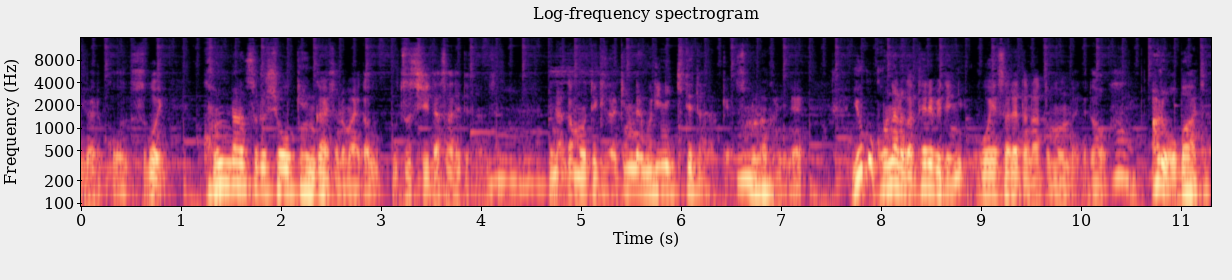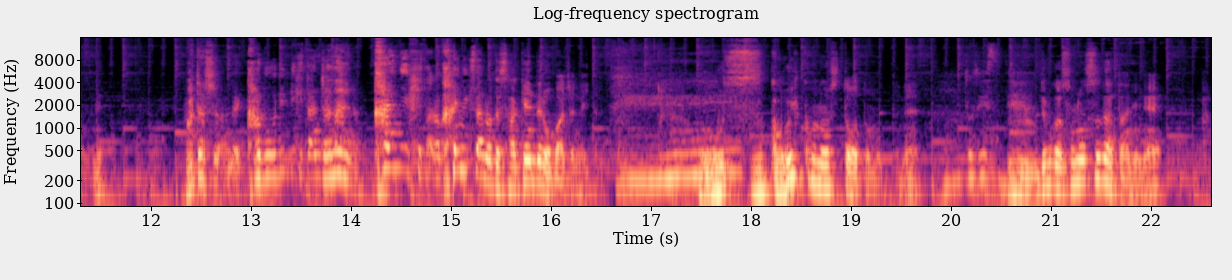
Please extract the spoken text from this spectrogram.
い。わゆるこうすごい混乱する証券会社の前がう映し出されてたんですよ。でなんかもうできるだけみんな売りに来てたわけ。その中にね。よくこんなのがテレビでに放映されたなと思うんだけどはい。あるおばあちゃんがね私はね株売りに来たんじゃないの。買いに来たの買いに来たのって叫んでるおばあちゃんがいたの。へえおすごいこの人と思ってね。本当ですね。うん、で僕はその姿にねあ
